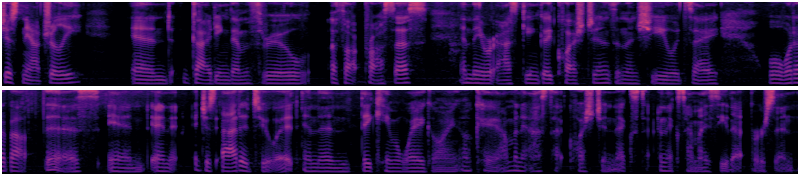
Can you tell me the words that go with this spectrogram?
just naturally, and guiding them through a thought process. And they were asking good questions, and then she would say, "Well, what about this?" and and it just added to it. And then they came away going, "Okay, I'm going to ask that question next next time I see that person."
